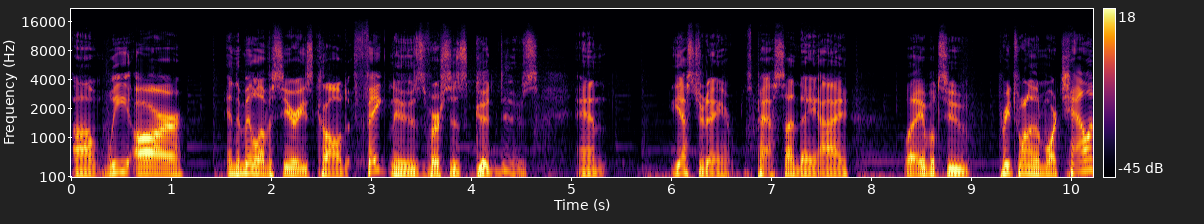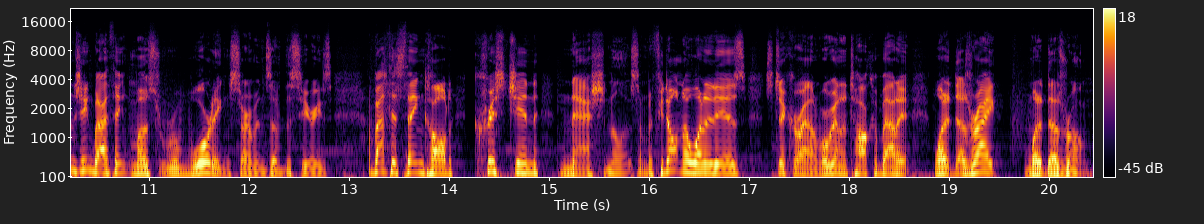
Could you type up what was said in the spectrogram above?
Uh, we are in the middle of a series called Fake News versus Good News. And yesterday, or this past Sunday, I was able to preach one of the more challenging, but I think most rewarding sermons of the series about this thing called Christian nationalism. If you don't know what it is, stick around. We're going to talk about it, what it does right, and what it does wrong.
